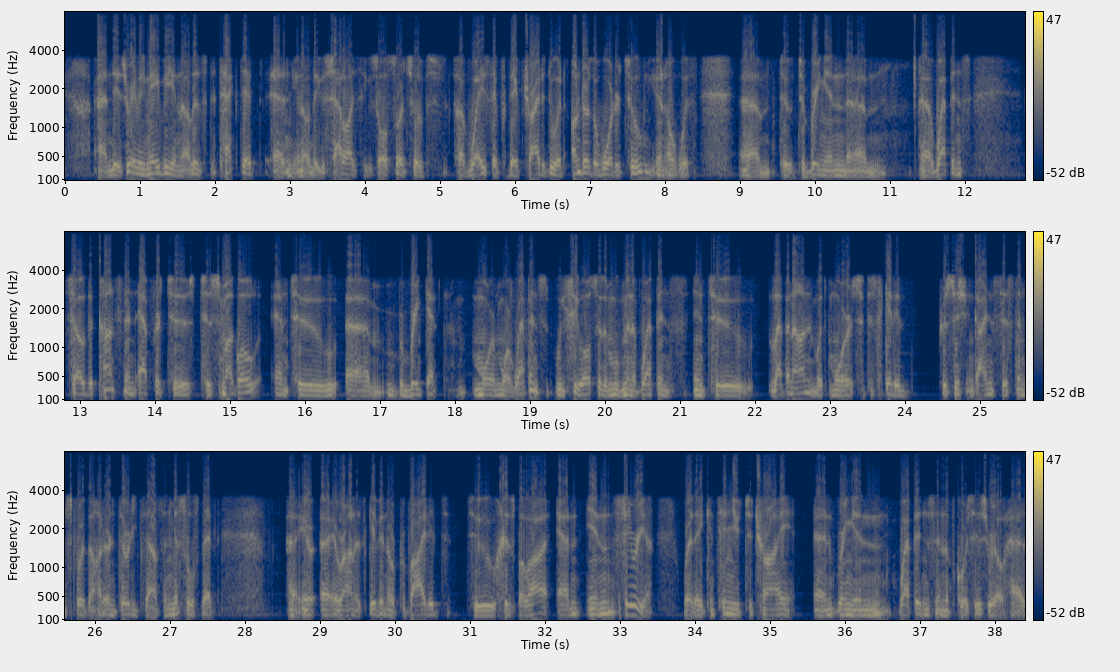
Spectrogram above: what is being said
and the Israeli Navy and others detect it. And you know, they use satellites, they use all sorts of, of ways. They've they've tried to do it under the water too. You know, with um, to to bring in um, uh, weapons. So the constant effort to to smuggle and to um, bring get more and more weapons. We see also the movement of weapons into Lebanon with more sophisticated precision guidance systems for the 130,000 missiles that uh, uh, Iran has given or provided to Hezbollah, and in Syria, where they continue to try and bring in weapons, and of course Israel has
